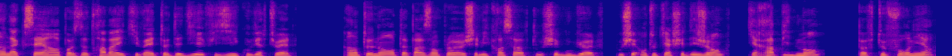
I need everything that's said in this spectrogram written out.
un accès à un poste de travail qui va être dédié, physique ou virtuel, intenante par exemple chez Microsoft ou chez Google ou chez en tout cas chez des gens qui rapidement peuvent te fournir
